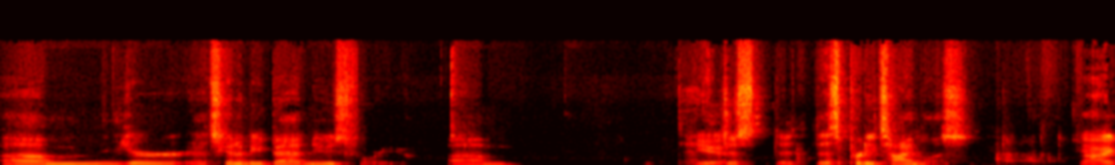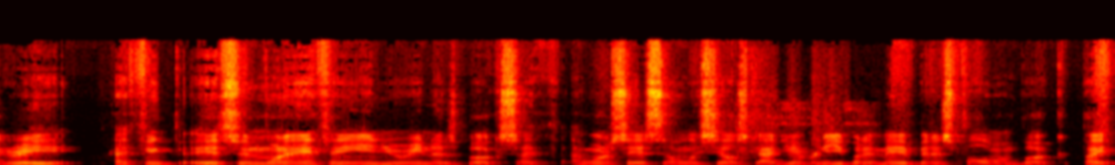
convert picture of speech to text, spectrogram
um you're it's going to be bad news for you. Um yeah. It just it, it's pretty timeless. I agree. I think it's in one of Anthony Iannarino's books. I, I want to say it's the only sales guide you ever need but it may have been his follow-on book. But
